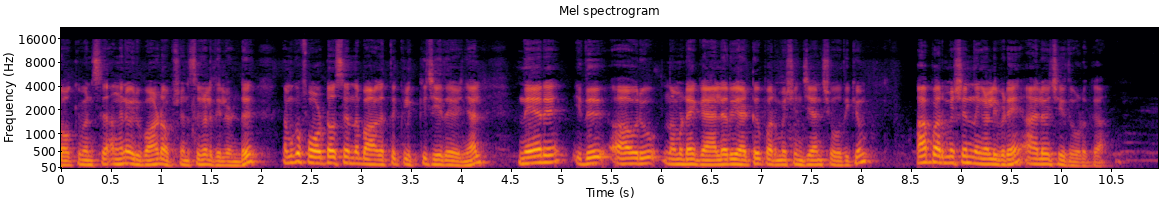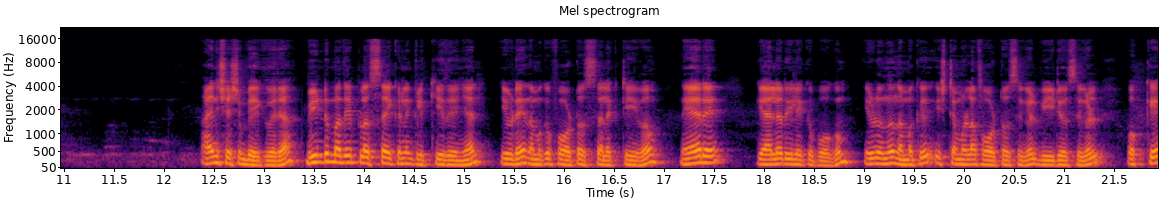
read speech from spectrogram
ഡോക്യുമെന്റ്സ് അങ്ങനെ ഒരുപാട് ഓപ്ഷൻസുകൾ ഇതിലുണ്ട്. നമുക്ക് ഫോട്ടോസ് എന്ന ഭാഗത്ത് ക്ലിക്ക് ചെയ്ത് കഴിഞ്ഞാൽ നേരെ ഇത് ആ ഒരു നമ്മുടെ ഗാലറി ആയിട്ട് പെർമിഷൻ ചെയ്യാൻ ചോദിക്കും. ആ പെർമിഷൻ നിങ്ങൾ ഇവിടെ ആലോ ചെയ്ത് കൊടുക്കുക. അതിനുശേഷം ബേക്ക് വരിക. വീണ്ടും അതേ പ്ലസ് ഐക്കണിൽ ക്ലിക്ക് ചെയ്ത് കഴിഞ്ഞാൽ ഇവിടെ നമുക്ക് ഫോട്ടോസ് സെലക്ട് ചെയ്യാം നേരെ ഗാലറിയിലേക്ക് പോകും. ഇവിടെ നിന്ന് നമുക്ക് ഇഷ്ടമുള്ള ഫോട്ടോസുകൾ വീഡിയോസുകൾ ഒക്കെ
